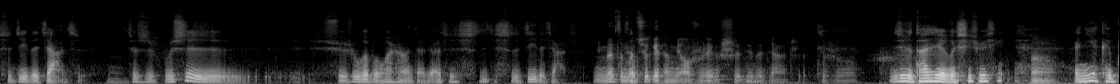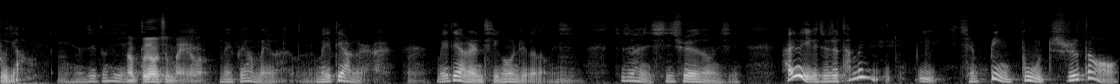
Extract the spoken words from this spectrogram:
实际的价值，就是不是学术和文化上的价值，而是实实际的价值。你们怎么去给他描述这个实际的价值？就是说，就是它是有个稀缺性，嗯，哎，你也可以不要。你说这东西那不要就没了，没不要没了，没第二个人，没第二个人提供这个东西，这是很稀缺的东西。还有一个就是他们以以前并不知道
